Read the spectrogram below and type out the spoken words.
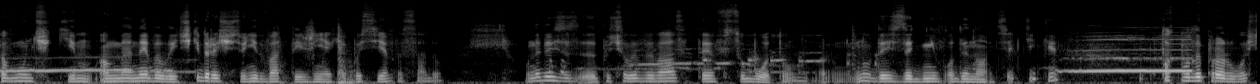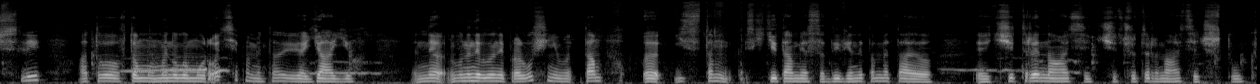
е, кавунчики, але невеличкі. До речі, сьогодні два тижні, як я посіяв розсаду. Вони десь почали вилазити в суботу, ну десь за днів 11 тільки. Так були пророслі, а то в тому минулому році, я пам'ятаю, я- їх не, вони не були не пророщені, там е, із там, скільки там я садив, я не пам'ятаю, е, чи 13, чи 14 штук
